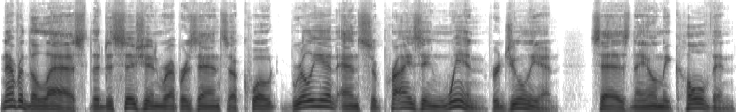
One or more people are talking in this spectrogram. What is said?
Nevertheless, the decision represents a quote, brilliant and surprising win for Julian, says Naomi Colvin,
